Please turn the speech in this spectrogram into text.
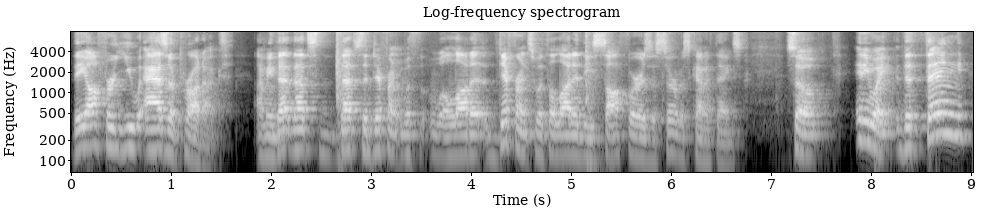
They offer you as a product. I mean that, that's that's the different with a lot of difference with a lot of these software as a service kind of things. So anyway the thing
